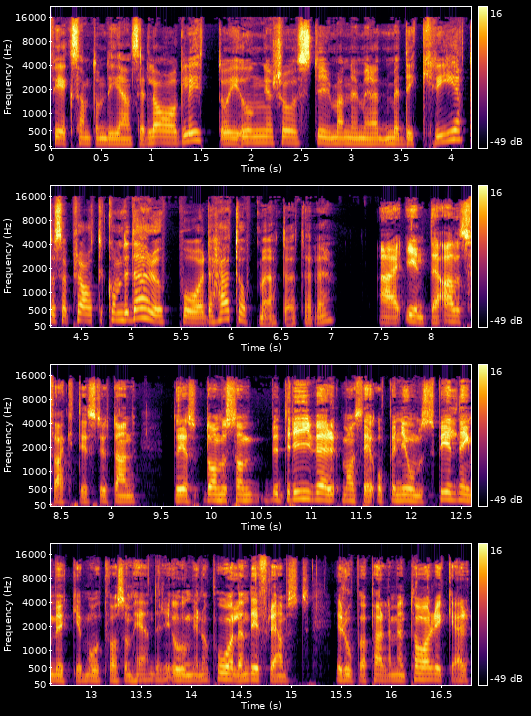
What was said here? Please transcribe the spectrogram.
tveksamt om det ens är lagligt. Och i Ungern så styr man numera med, med dekret. Och så prat, kom det där upp på det här toppmötet eller? Nej, inte alls faktiskt, utan det, de som bedriver man säger, opinionsbildning mycket mot vad som händer i Ungern och Polen, det är främst Europaparlamentariker.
